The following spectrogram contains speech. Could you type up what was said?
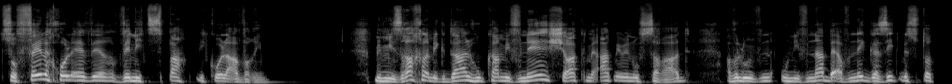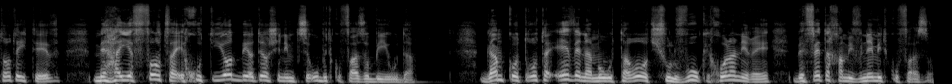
צופה לכל עבר ונצפה מכל העברים. ממזרח למגדל הוקם מבנה שרק מעט ממנו שרד, אבל הוא נבנה באבני גזית מסוטטות היטב, מהיפות והאיכותיות ביותר שנמצאו בתקופה זו ביהודה. גם כותרות האבן המעוטרות שולבו ככל הנראה בפתח המבנה מתקופה זו.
